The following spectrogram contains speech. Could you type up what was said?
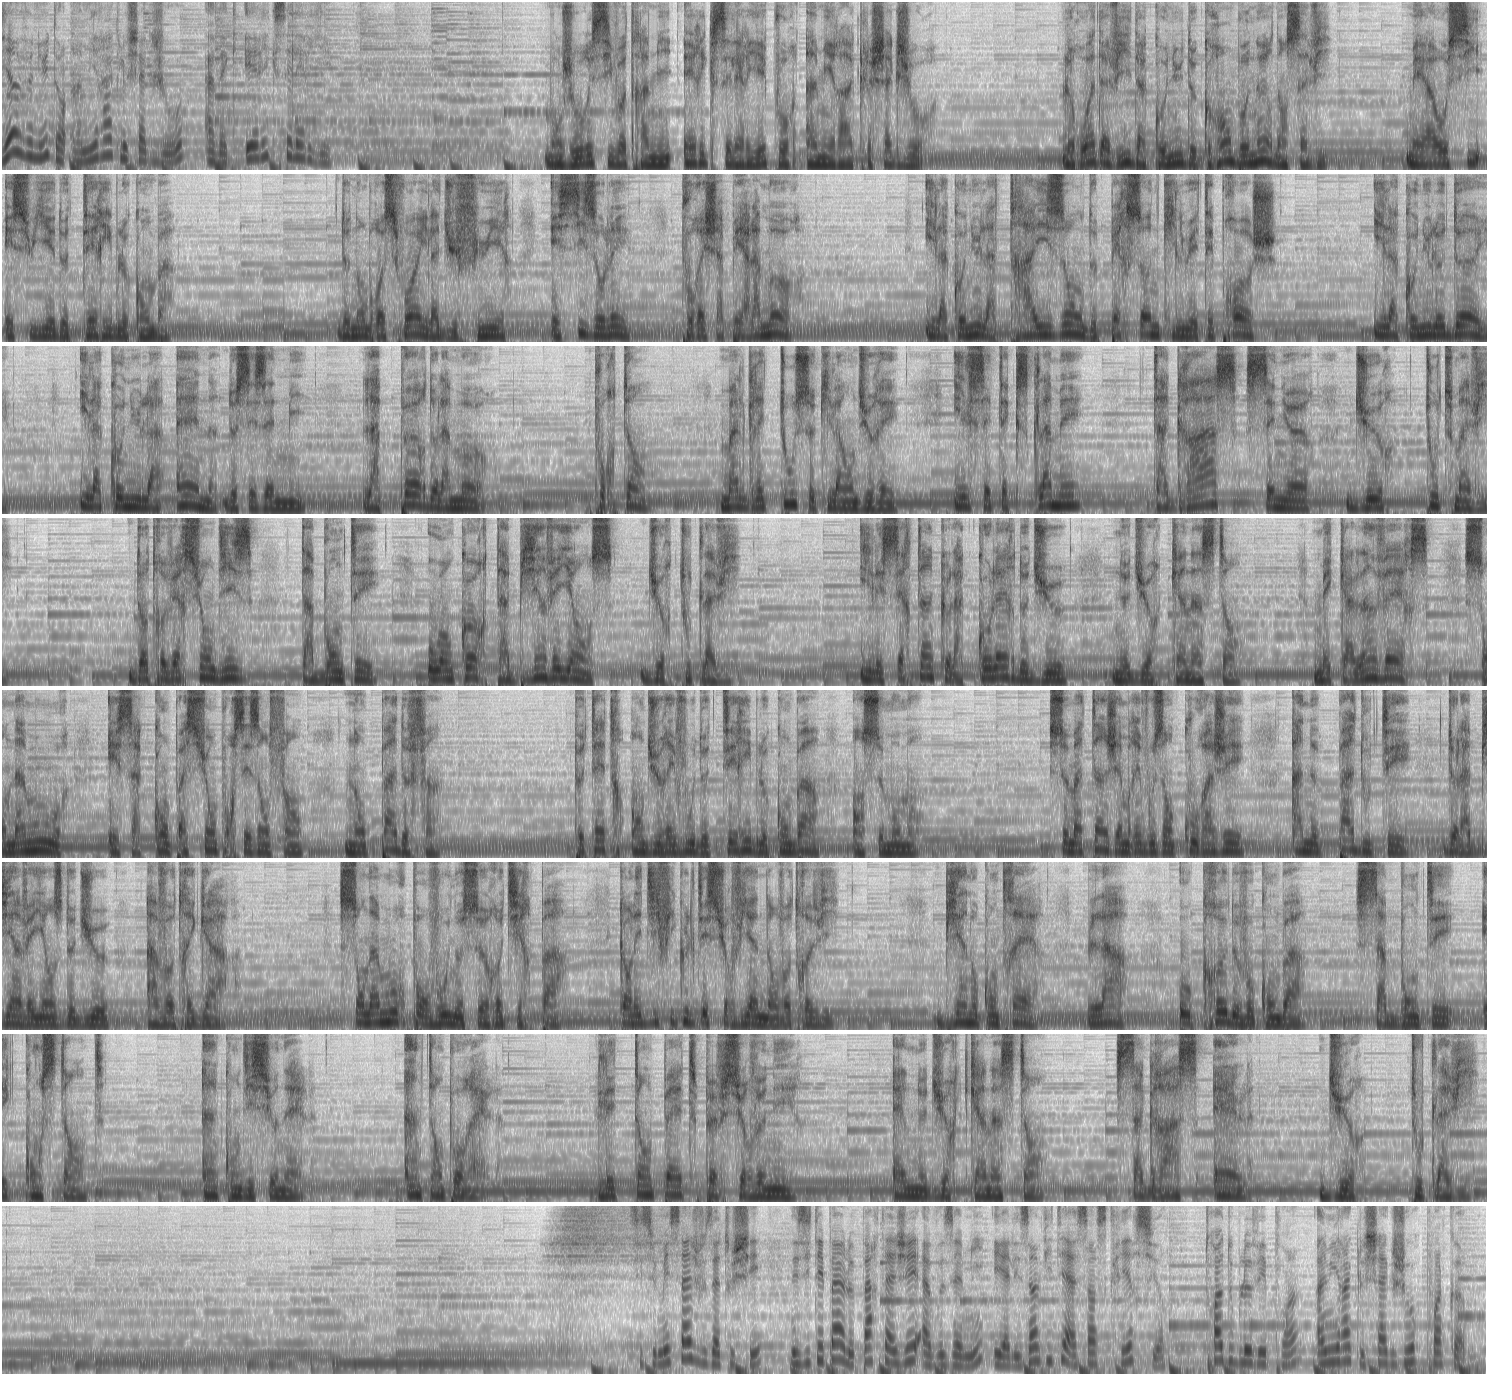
Bienvenue dans Un miracle chaque jour avec Éric Sellerier. Bonjour, ici votre ami Éric Sellerier pour Un miracle chaque jour. Le roi David a connu de grands bonheurs dans sa vie, mais a aussi essuyé de terribles combats. De nombreuses fois, il a dû fuir et s'isoler pour échapper à la mort. Il a connu la trahison de personnes qui lui étaient proches. Il a connu le deuil. Il a connu la haine de ses ennemis, la peur de la mort. Pourtant, malgré tout ce qu'il a enduré, il s'est exclamé, Ta grâce, Seigneur, dure toute ma vie. D'autres versions disent, Ta bonté ou encore ta bienveillance dure toute la vie. Il est certain que la colère de Dieu ne dure qu'un instant, mais qu'à l'inverse, son amour et sa compassion pour ses enfants n'ont pas de fin. Peut-être endurez-vous de terribles combats en ce moment. Ce matin, j'aimerais vous encourager à ne pas douter de la bienveillance de Dieu à votre égard. Son amour pour vous ne se retire pas quand les difficultés surviennent dans votre vie. Bien au contraire, là, au creux de vos combats, sa bonté est constante, inconditionnelle, intemporelle. Les tempêtes peuvent survenir, elles ne durent qu'un instant. Sa grâce, elle, dure toute la vie. Si ce message vous a touché, n'hésitez pas à le partager à vos amis et à les inviter à s'inscrire sur www.unmiraclechaquejour.com.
